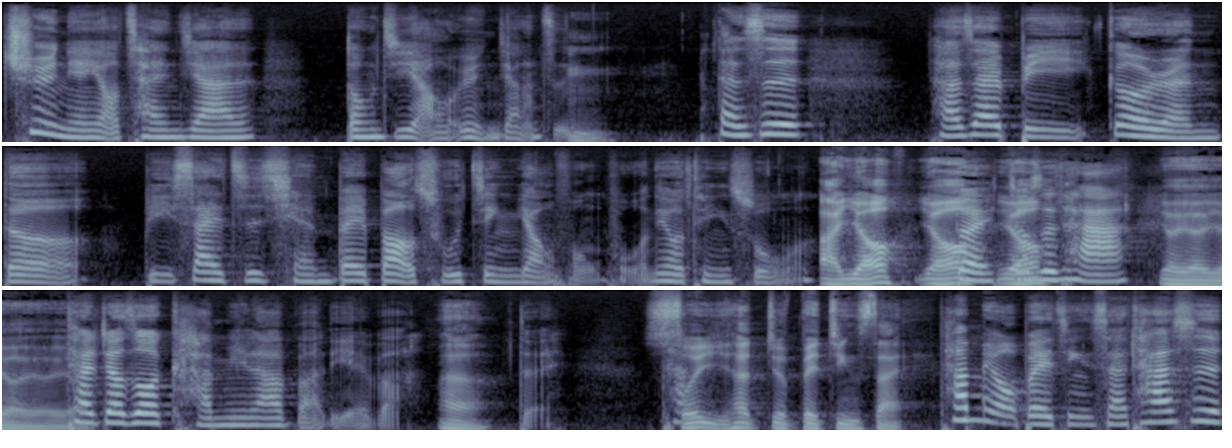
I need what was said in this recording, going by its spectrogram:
去年有参加冬季奥运这样子，嗯。但是她在比个人的比赛之前被爆出禁药风波，你有听说吗？啊，有有对，有。就是他，有有有有有，他叫做卡米拉·巴列吧。嗯。对，所以他就被禁赛。他没有被禁赛，他是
